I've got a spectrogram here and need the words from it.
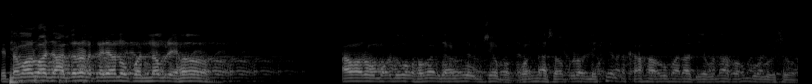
તે તમારું આ જાગરણ કર્યાનું પન્નમ રે હ. અમારો મોઢો હવાર દાડો છે ભગવાનના સોપડો લેખે લખા હું મારા દેવના રોમ બોલું છું.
